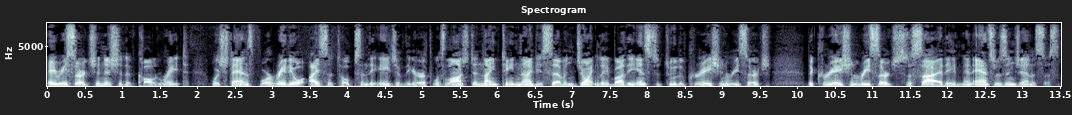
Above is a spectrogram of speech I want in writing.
A research initiative called RATE, which stands for Radioisotopes in the Age of the Earth, was launched in 1997 jointly by the Institute of Creation Research, the Creation Research Society, and Answers in Genesis.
